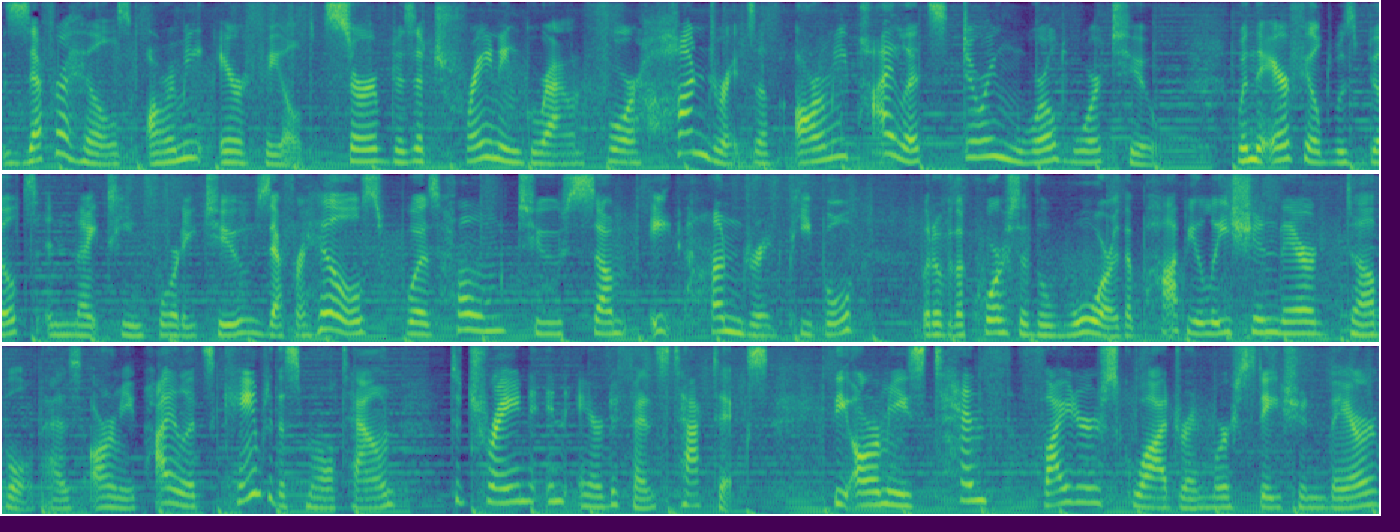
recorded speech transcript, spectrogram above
Zephyrhills Army Airfield served as a training ground for hundreds of Army pilots during World War II. When the airfield was built in 1942, Zephyrhills was home to some 800 people, but over the course of the war, the population there doubled as Army pilots came to the small town to train in air defense tactics. The Army's 10th Fighter Squadron were stationed there,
